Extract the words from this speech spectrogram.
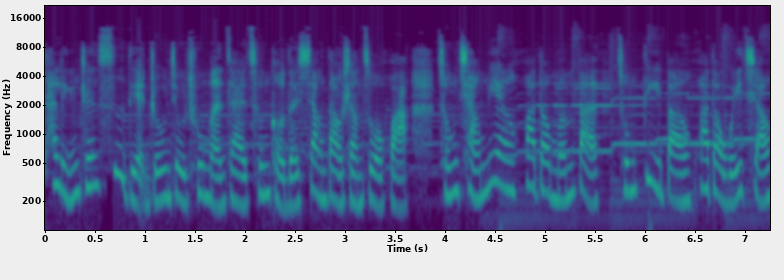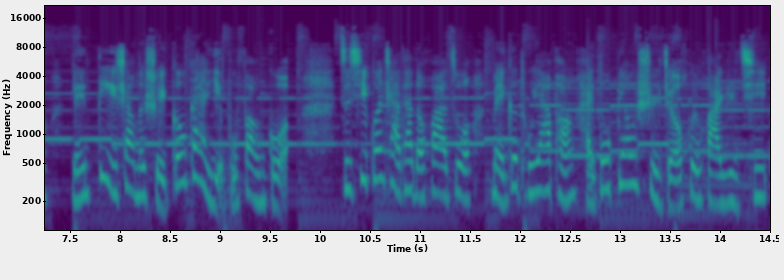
他凌晨四点钟就出门，在村口的巷道上作画，从墙面画到门板，从地板画到围墙，连地上的水沟盖也不放过。仔细观察他的画作，每个涂鸦旁还都标示着绘画日期。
